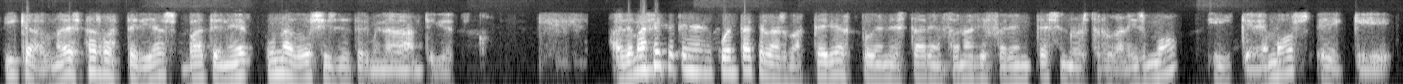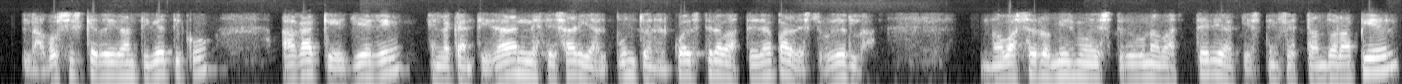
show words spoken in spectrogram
y cada una de estas bacterias va a tener una dosis determinada de antibiótico. Además hay que tener en cuenta que las bacterias pueden estar en zonas diferentes en nuestro organismo y queremos eh, que la dosis que doy de antibiótico haga que llegue en la cantidad necesaria al punto en el cual esté la bacteria para destruirla. No va a ser lo mismo destruir una bacteria que esté infectando la piel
